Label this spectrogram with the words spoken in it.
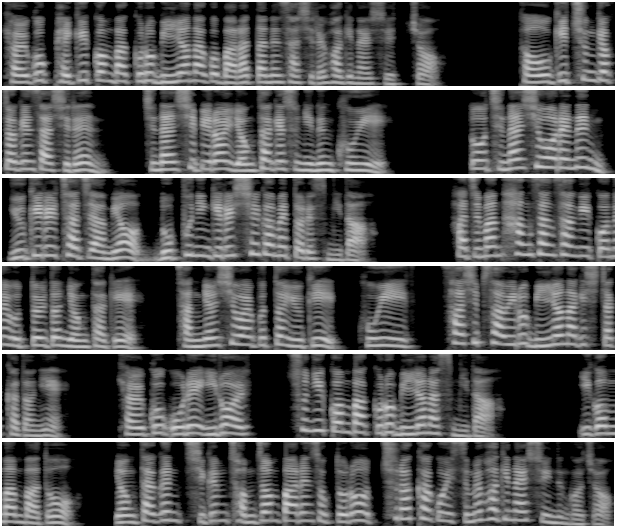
결국 100위권 밖으로 밀려나고 말았다는 사실을 확인할 수 있죠. 더욱이 충격적인 사실은 지난 11월 영탁의 순위는 9위, 또 지난 10월에는 6위를 차지하며 높은 인기를 실감했더랬습니다. 하지만 항상 상위권을 웃돌던 영탁이 작년 10월부터 6위, 9위, 44위로 밀려나기 시작하더니 결국 올해 1월 순위권 밖으로 밀려났습니다. 이것만 봐도 영탁은 지금 점점 빠른 속도로 추락하고 있음을 확인할 수 있는 거죠.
